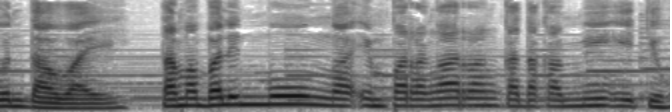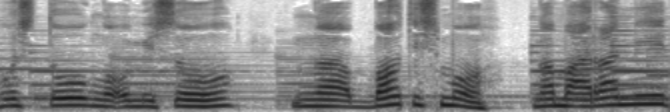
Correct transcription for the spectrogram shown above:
gundaway, Tamabalin mo nga imparangarang kada kami iti husto nga umiso nga bautismo nga maaramid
